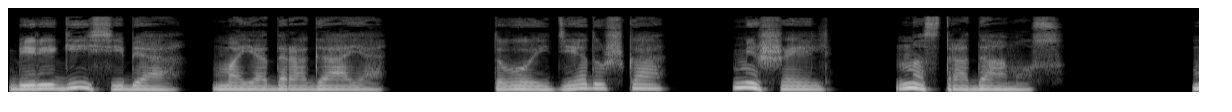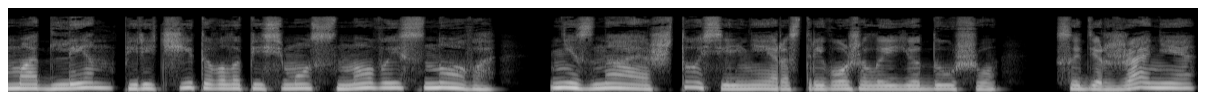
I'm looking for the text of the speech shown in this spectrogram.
Береги себя, моя дорогая. Твой дедушка Мишель Нострадамус. Мадлен перечитывала письмо снова и снова, не зная, что сильнее растревожило ее душу — содержание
